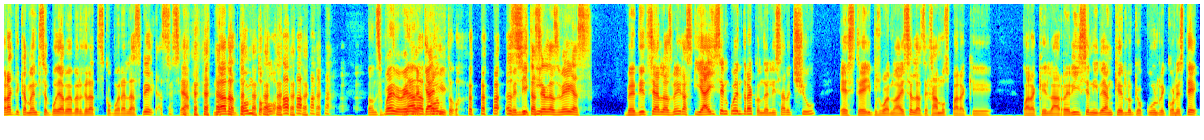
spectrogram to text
prácticamente se podía beber gratis como era en Las Vegas. O sea, nada tonto. Donde se puede beber en nada la calle. tonto. Bendita Sí, sea Las Vegas. Bendito sea Las Vegas. Y ahí se encuentra con Elizabeth Shue. Este, y pues bueno, ahí se las dejamos para que, para que la revisen y vean qué es lo que ocurre con este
